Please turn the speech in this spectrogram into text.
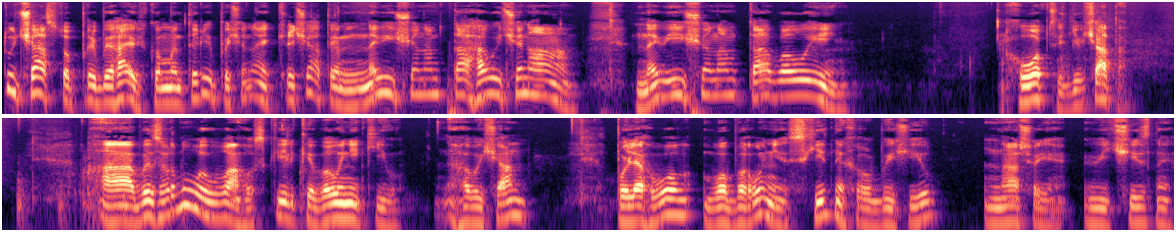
Тут часто прибігають коментарі, починають кричати: навіщо нам та Галичина? Навіщо нам та Волинь? Хлопці, дівчата. А ви звернули увагу, скільки волиняків галичан полягло в обороні східних рубежів нашої вітчизни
